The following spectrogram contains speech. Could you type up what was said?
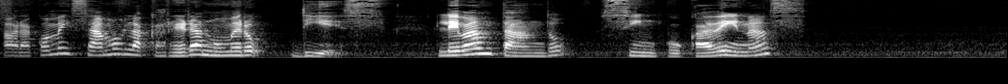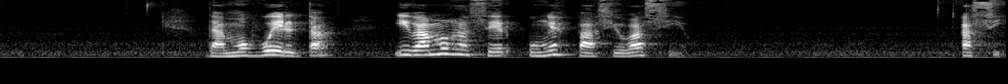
Ahora comenzamos la carrera número 10, levantando 5 cadenas, damos vuelta y vamos a hacer un espacio vacío. Así.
